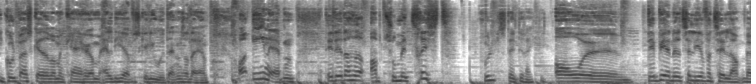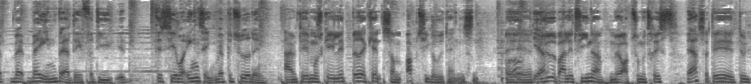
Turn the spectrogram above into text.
i Guldbergsgade, hvor man kan høre om alle de her forskellige uddannelser, der er. Og en af dem, det er det, der hedder optometrist. Fuldstændig rigtigt. Og øh, det bliver jeg nødt til lige at fortælle om, hvad, hvad, hvad indebærer det? Fordi øh, det siger mig ingenting. Hvad betyder det? Nej, men det er måske lidt bedre kendt som optikeruddannelsen. Åh, øh, det ja. lyder bare lidt finere med optometrist. Ja. Så det, det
